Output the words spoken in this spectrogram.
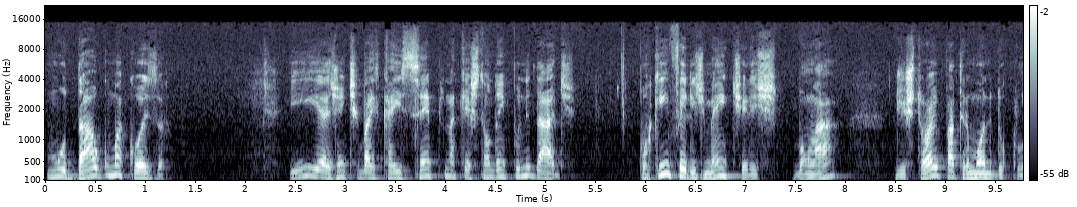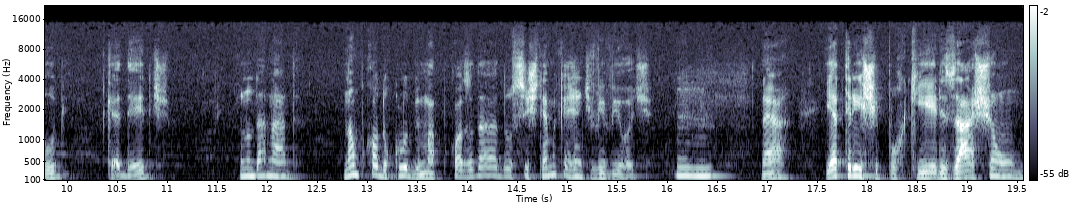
mudar alguma coisa. E a gente vai cair sempre na questão da impunidade. Porque, infelizmente, eles vão lá, destrói o patrimônio do clube, que é deles, e não dá nada. Não por causa do clube, mas por causa da- do sistema que a gente vive hoje. Né? E é triste, porque eles acham,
